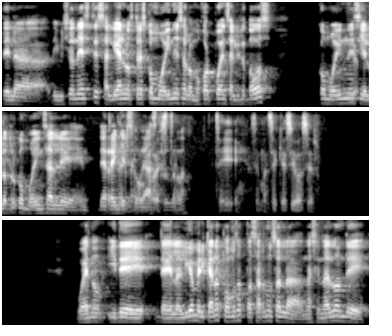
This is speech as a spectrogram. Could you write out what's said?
la división este salían los tres comodines, a lo mejor pueden salir dos comodines y el otro comodín sale de Rangers o de Astros, ¿verdad? Sí, se me hace que así va a ser. Bueno, y de, de la Liga Americana pues vamos a pasarnos a la Nacional donde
